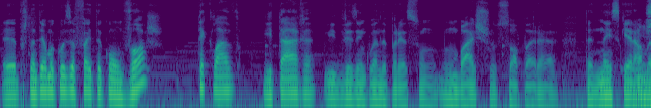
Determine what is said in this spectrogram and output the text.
Eh, portanto, é uma coisa feita com voz, teclado guitarra e de vez em quando aparece um, um baixo só para. Portanto, nem sequer há uma,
